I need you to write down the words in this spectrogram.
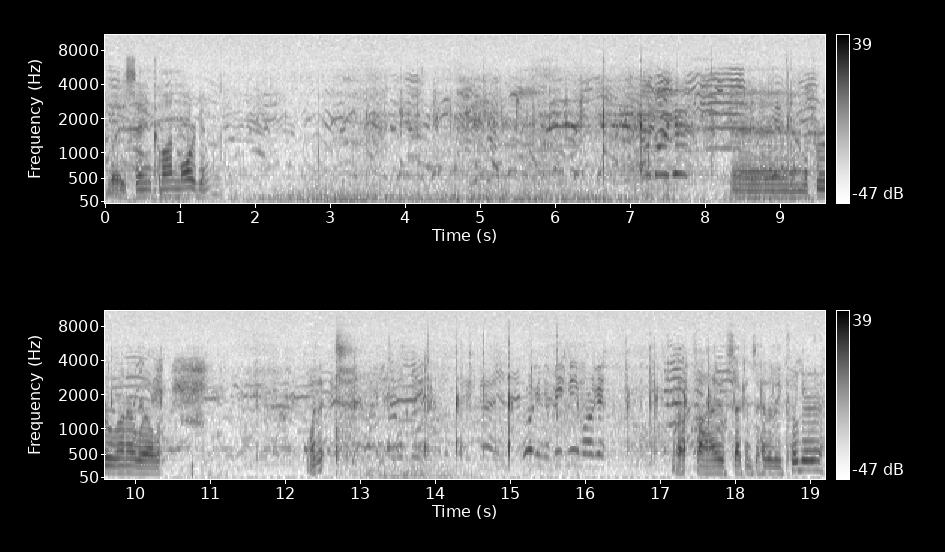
Everybody's saying, come on, Morgan. And the Peru runner will win it. Morgan, you beat me, Morgan. About five seconds ahead of the Cougar,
